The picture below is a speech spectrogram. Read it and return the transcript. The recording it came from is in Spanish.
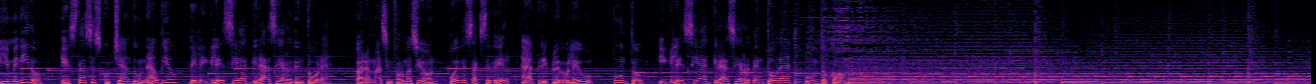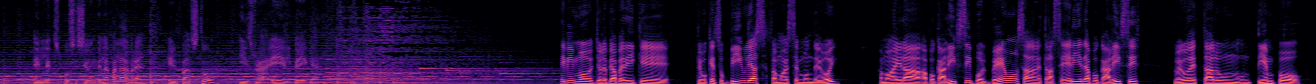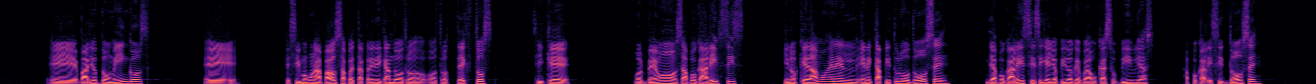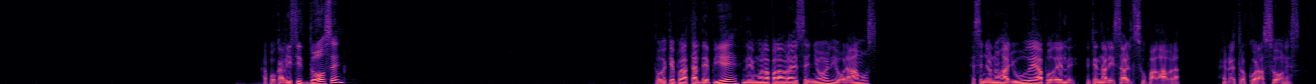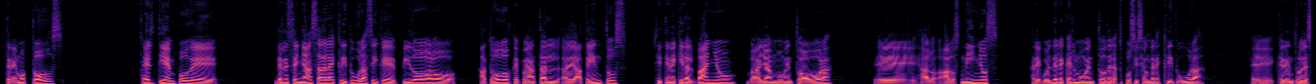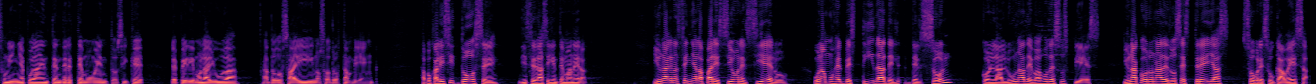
Bienvenido. Estás escuchando un audio de la Iglesia Gracia Redentora. Para más información, puedes acceder a www.iglesiagraciaredentora.com. En la exposición de la palabra, el pastor Israel Vega. Ahí mismo yo les voy a pedir que, que busquen sus Biblias. Vamos al sermón de hoy. Vamos a ir a Apocalipsis. Volvemos a nuestra serie de Apocalipsis. Luego de estar un, tiempo, eh, varios domingos, eh, hicimos una pausa para estar predicando otros otros textos. Así que volvemos a Apocalipsis y nos quedamos en el, en el capítulo 12 de Apocalipsis. Así que yo pido que pueda buscar sus Biblias. Apocalipsis 12. Apocalipsis 12. Todo el que pueda estar de pie, leemos la palabra del Señor y oramos. El Señor nos ayude a poder internalizar su palabra en nuestros corazones. Tenemos todos el tiempo de, de la enseñanza de la Escritura, así que pido a a todos que puedan estar eh, atentos. Si tiene que ir al baño, vaya un momento ahora. Eh, a, los niños, recuérdele que es el momento de la exposición de la escritura, eh, que dentro de su niñez puedan entender este momento. Así que le pedimos la ayuda a todos ahí y nosotros también. Apocalipsis 12 dice de la siguiente manera. Y una gran señal apareció en el cielo, una mujer vestida del, del sol, con la luna debajo de sus pies y una corona de dos estrellas sobre su cabeza.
